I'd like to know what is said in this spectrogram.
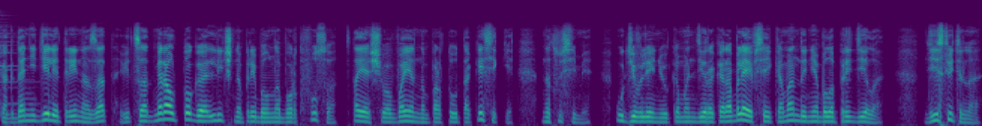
Когда недели три назад вице-адмирал Тога лично прибыл на борт Фусо, стоящего в военном порту Такесики на Цусиме, удивлению командира корабля и всей команды не было предела. Действительно,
